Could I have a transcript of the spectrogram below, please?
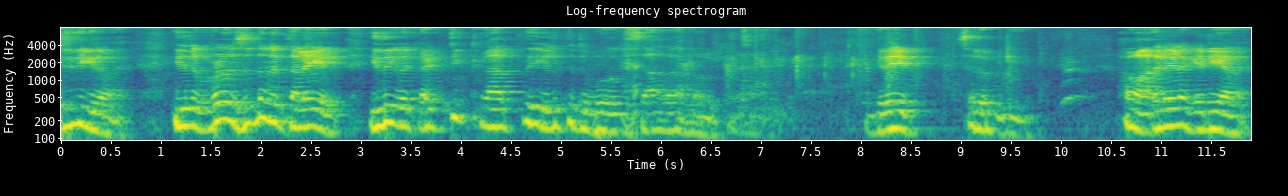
சிந்திக்கிறவன். இதில் இவ்வளவு சிந்தனை தலைகள் இதுகளை கட்டி காத்து இழுத்துட்டு போகிறது சாதாரண விஷயம். கிரேட் செலவுபடி அவன் அதிலெல்லாம் கெட்டியாரன்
